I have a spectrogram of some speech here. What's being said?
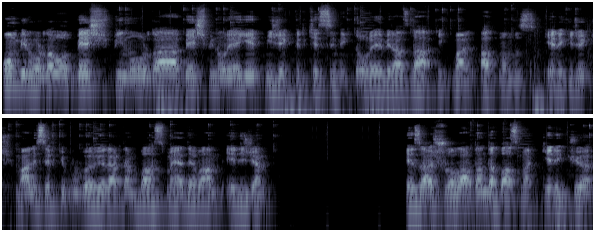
11 orada o 5000 orada 5000 oraya yetmeyecektir kesinlikle. Oraya biraz daha ikbal atmamız gerekecek. Maalesef ki bu bölgelerden basmaya devam edeceğim. Keza şuralardan da basmak gerekiyor.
